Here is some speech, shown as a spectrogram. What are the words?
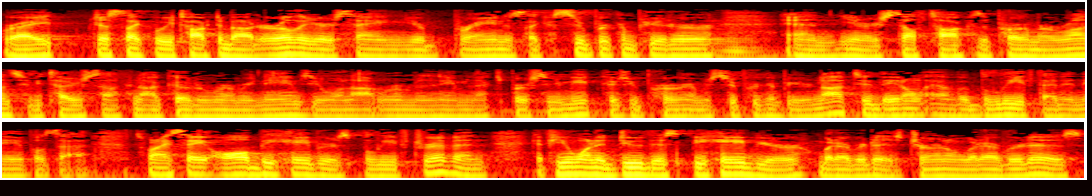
right? Just like we talked about earlier, saying your brain is like a supercomputer mm. and, you know, your self-talk is a program to run. If you tell yourself not go to remember names, you will not remember the name of the next person you meet because you program your supercomputer not to. They don't have a belief that enables that. So when I say all behavior is belief driven, if you want to do this behavior, whatever it is, journal, whatever it is,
